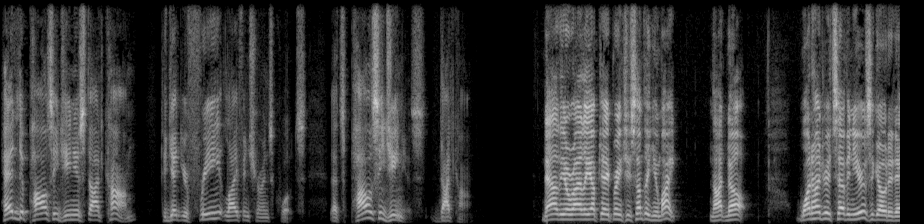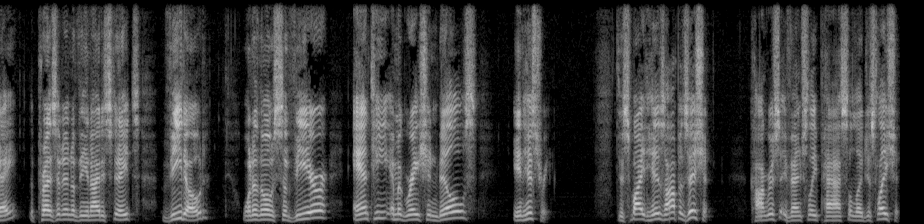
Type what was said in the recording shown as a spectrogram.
Head to policygenius.com to get your free life insurance quotes. That's policygenius.com. Now, the O'Reilly update brings you something you might not know. 107 years ago today, the President of the United States vetoed one of the most severe anti immigration bills in history. Despite his opposition, Congress eventually passed the legislation.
